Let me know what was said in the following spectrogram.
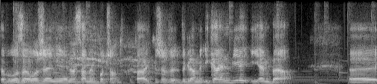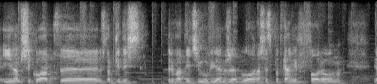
To było mhm. założenie na samym początku, tak? Że wygramy i KNBA i NBA. I na przykład już tam kiedyś prywatnie Ci mówiłem, że było nasze spotkanie w forum, e,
